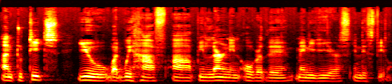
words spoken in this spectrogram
and to teach you what we have uh, been learning over the many years in this field.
